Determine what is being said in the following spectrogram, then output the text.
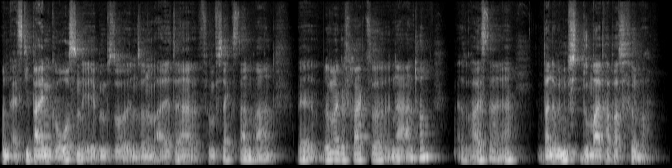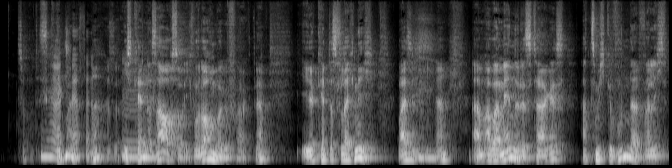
und als die beiden Großen eben so in so einem Alter 5, 6 dann waren, äh, immer gefragt so, na Anton, also heißt er, ja, wann übernimmst du mal Papas Firma? So, das ja, kennt man, ne? Also ich mhm. kenne das auch so, ich wurde auch immer gefragt. Ja? Ihr kennt das vielleicht nicht, weiß ich nicht. Ne? aber am Ende des Tages hat es mich gewundert, weil ich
